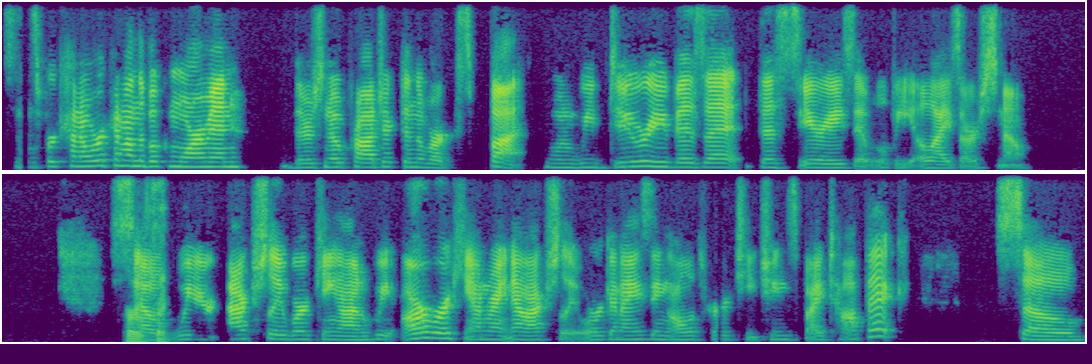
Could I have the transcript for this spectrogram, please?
since we're kind of working on the Book of Mormon, there's no project in the works. But when we do revisit this series, it will be Eliza R. Snow. So Perfect. we are actually working on, we are working on right now, actually organizing all of her teachings by topic. So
